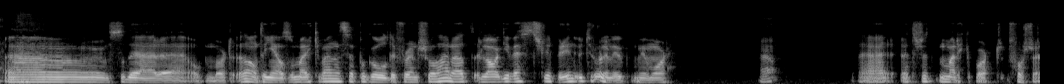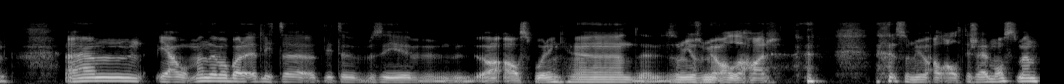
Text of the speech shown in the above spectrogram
Uh, så det er uh, åpenbart. En annen ting jeg også merker meg når jeg ser på goal differential her, er at laget i vest slipper inn utrolig mye, mye mål. Ja. Det er rett og slett merkbart forskjell. Um, ja, men det var bare et lite, et lite si, avsporing, som jo, som jo alle har. som jo alltid skjer med oss. Men,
